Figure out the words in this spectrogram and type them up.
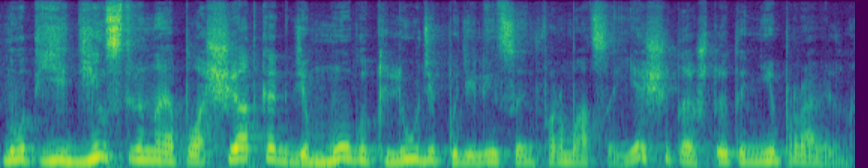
ну, вот единственная площадка, где могут люди поделиться информацией. Я считаю, что это неправильно.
